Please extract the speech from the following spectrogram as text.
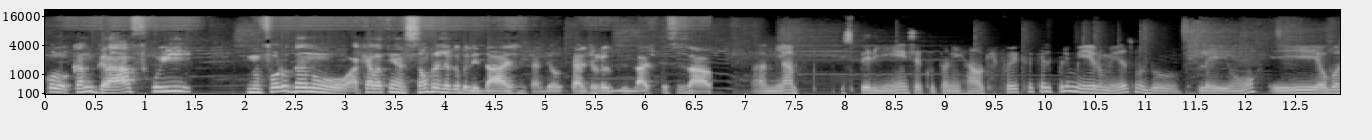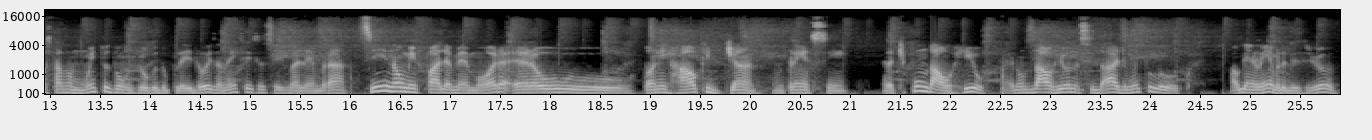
colocando gráfico e não foram dando aquela atenção pra jogabilidade, entendeu? Que a jogabilidade precisava. A minha experiência com o Tony Hawk foi com aquele primeiro mesmo, do Play 1. E eu gostava muito de um jogo do Play 2, eu nem sei se vocês vão lembrar. Se não me falha a memória, era o Tony Hawk Jump, um trem assim. Era tipo um downhill, era um downhill na cidade, muito louco. Alguém lembra desse jogo?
